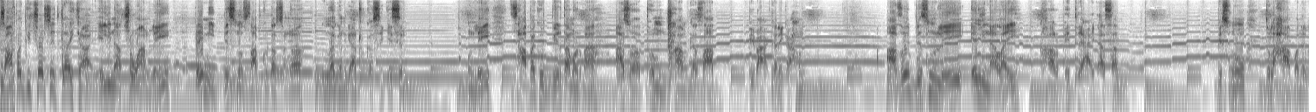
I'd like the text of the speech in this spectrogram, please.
झापाकी चर्चित गायिका एलिना चौहानले प्रेमी विष्णु सापकोटासँग लगनगाँठो कसेकी छिन् उनले झापाको बिर्ता मोडमा आज धुमधामका साथ विवाह गरेका हुन्। आजै विष्णुले एलिनालाई घरभित्र आएका छन्। विष्णु दुलहा बनेर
